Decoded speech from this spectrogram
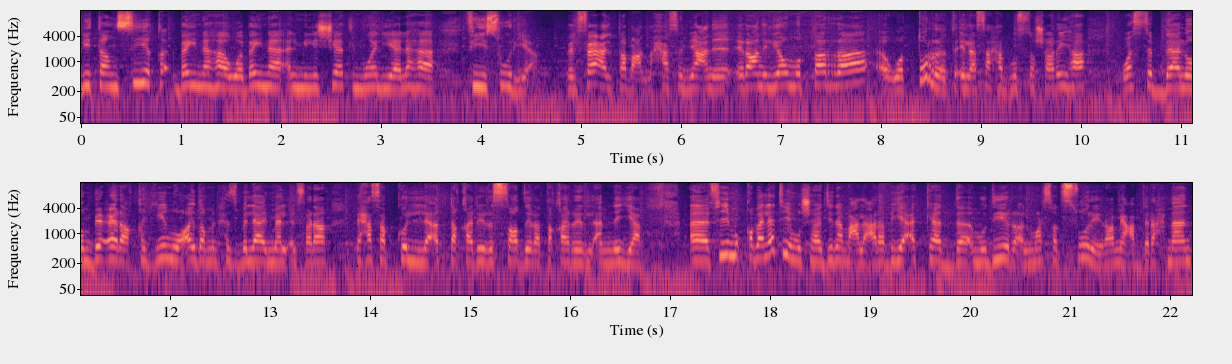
لتنسيق بينها وبين الميليشيات الموالية لها في سوريا. بالفعل طبعا محاسن يعني إيران اليوم مضطرة واضطرت إلى سحب مستشاريها واستبدالهم بعراقيين وأيضا من حزب الله ملء الفراغ بحسب كل التقارير الصادرة التقارير الأمنية. آه، في مقابلته مشاهدينا مع العربية أكد مدير المرصد السوري رامي عبد الرحمن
